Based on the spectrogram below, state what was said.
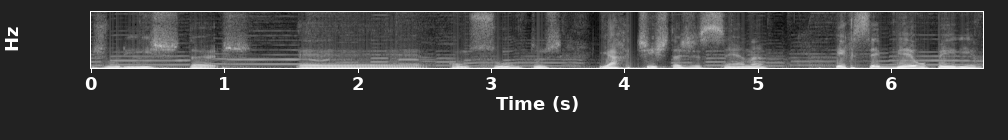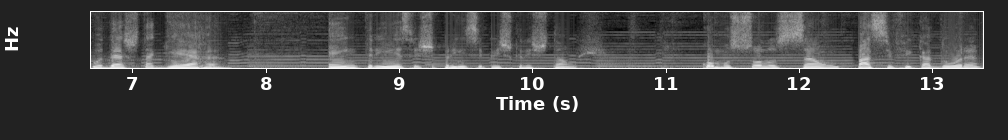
juristas, é, consultos e artistas de cena, percebeu o perigo desta guerra entre esses príncipes cristãos. Como solução pacificadora,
